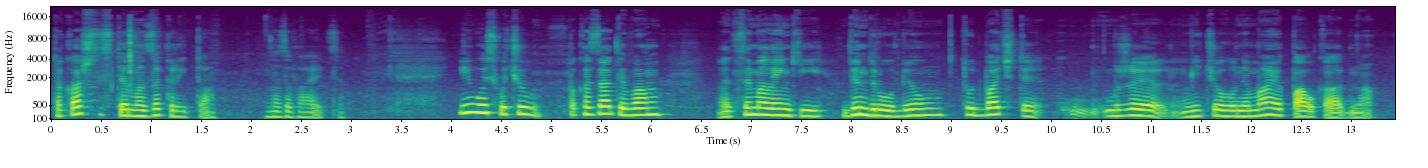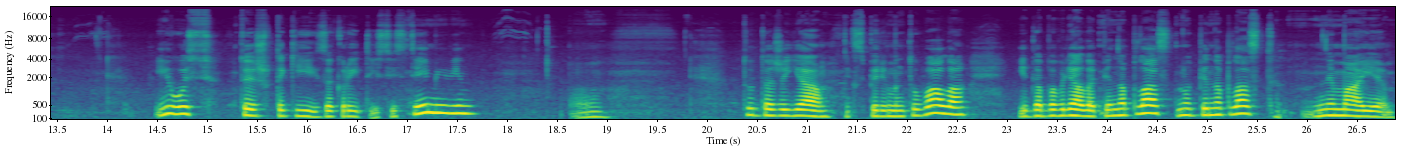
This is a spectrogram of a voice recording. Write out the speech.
Така ж система закрита, називається. І ось хочу показати вам е, це маленький дендробіум. Тут, бачите, вже нічого немає, палка одна. І ось теж в такій закритій системі він. Тут навіть я експериментувала і додавала пінопласт. Ну, пінопласт немає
